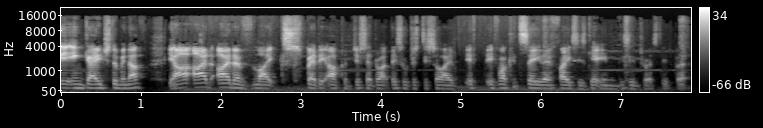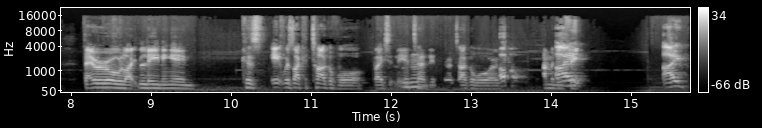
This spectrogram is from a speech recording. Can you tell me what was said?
it engaged them enough. Yeah, I- I'd I'd have like sped it up and just said, right, this will just decide if if I could see their faces getting disinterested. But they were all like leaning in because it was like a tug of war. Basically, Mhm. it turned into a tug of war. Of Oh, how many I feet? I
